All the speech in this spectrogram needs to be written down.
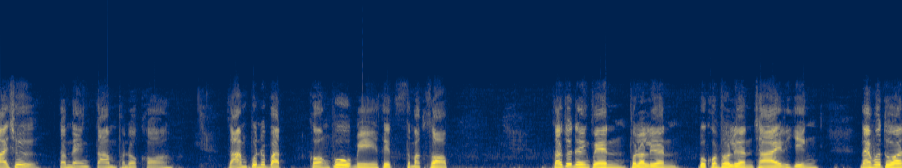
รายชื่อตำแหน่งตามผนวกขอ 3 คุณบัตร ของผู้มีสิทธิสมัครสอบ 3.1 เป็นพลเรือน บุคคลพลเรือนชายหรือหญิงนายผู้ทวน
